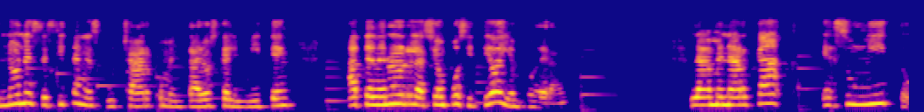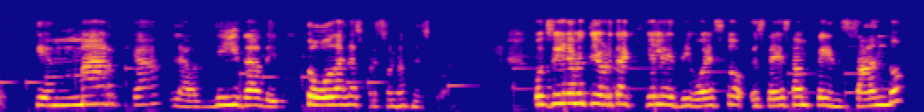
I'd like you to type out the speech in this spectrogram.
no necesitan escuchar comentarios que limiten a tener una relación positiva y empoderante. La menarca es un hito que marca la vida de todas las personas menstruantes. Posiblemente ahorita que les digo esto, ustedes están pensando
